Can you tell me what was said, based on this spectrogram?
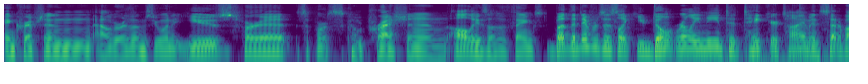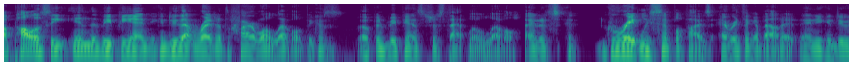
encryption algorithms you want to use for it, it supports compression, all these other things. But the difference is like you don't really need to take your time and set up a policy in the VPN. You can do that right at the firewall level because OpenVPN is just that low level, and it's it greatly simplifies everything about it, and you can do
